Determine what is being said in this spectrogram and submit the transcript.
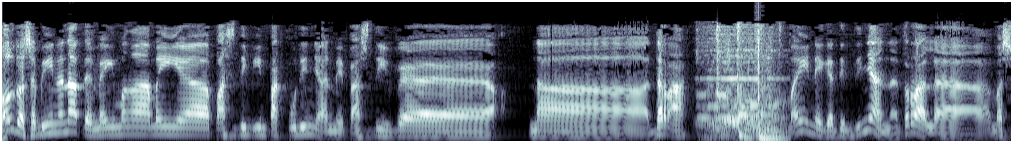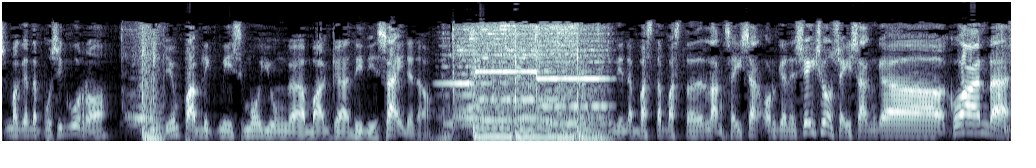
Although sabihin na natin may mga may ah, positive impact po din yan, may positive eh, na dara. May negative din yan. Natural, ah, mas maganda po siguro yung public mismo yung uh, mag-decide ano. Hindi na basta-basta na lang sa isang organization, sa isang uh, kuan, ah,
